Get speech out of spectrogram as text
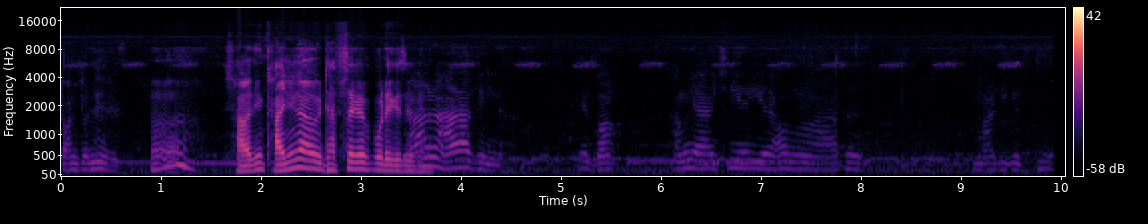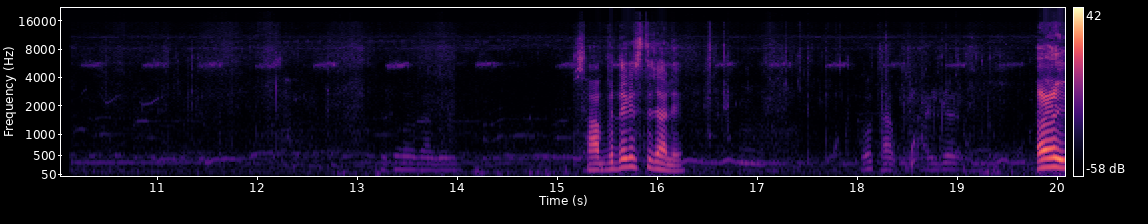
টনটনি হয়ে গেছে। সারাদিন খাইনি না ওই ঢ্যাপসা খেয়ে পড়ে গেছে না আমি আইসি এখন মাটি গেছি সাপ বেঁধে গেছে তো জালে। এই।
